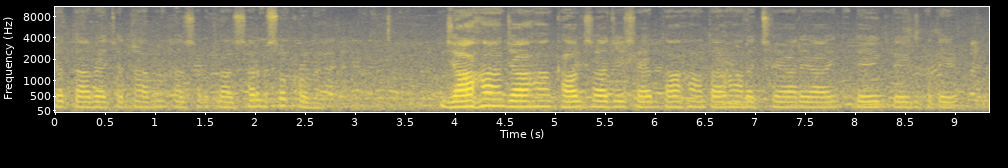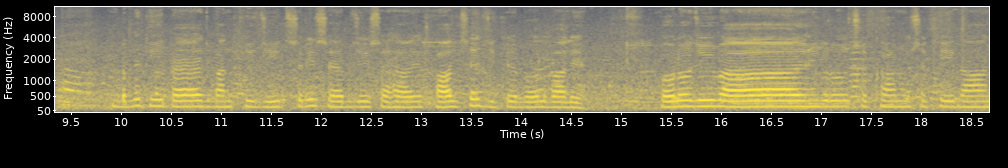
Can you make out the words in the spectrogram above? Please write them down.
ਚਤਾਵੇ ਚਤਾਵੇ ਕਾ ਸਰਬ ਸੁਖ ਹੋਵੇ। ਜਹਾਂ ਜਹਾਂ, ਖਾਲਸਾ ਜੀ ਸਾਹਿਬ ਤਾਹਾਂ ਤਾਹਾਂ ਰਛਿਆ ਰਿਆਇ ਤੇਗ ਤੇਗ ਫਤਿਹ। ਬਦ ਕੀ ਪੈਜ ਬੰਦ ਕੀ ਜੀਤ, ਸ੍ਰੀ ਸਾਹਿਬ ਜੀ ਸਹਾਇ, ਖਾਲਸੇ ਜੀ ਕੇ ਬੋਲ ਬਾਲੇ। ਬੋਲੋ ਜੀ, ਵਾਹਿਗੁਰੂ ਸਿੱਖਾਂ ਨੂੰ ਸਿੱਖੀ ਦਾਨ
